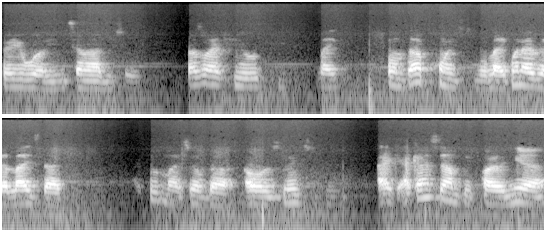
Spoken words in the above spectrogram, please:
very well internally. So that's why I feel like from that point, you know, like when I realized that, I told myself that I was going to be. I, I can't say I'm the pioneer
